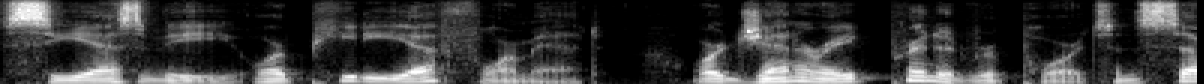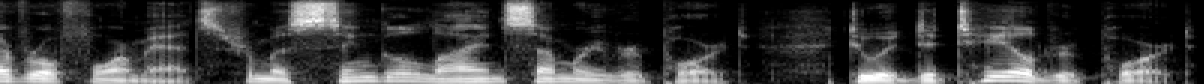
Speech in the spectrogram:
CSV, or PDF format, or generate printed reports in several formats from a single line summary report to a detailed report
